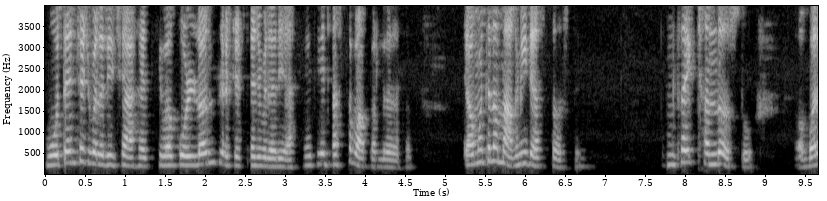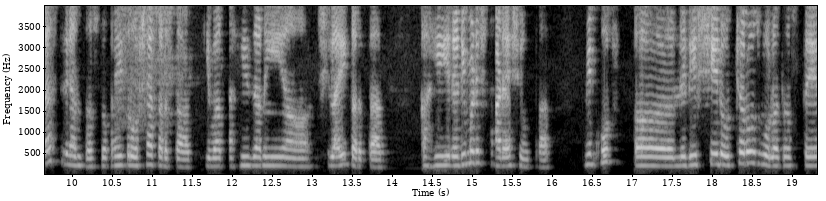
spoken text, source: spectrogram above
मोत्यांच्या ज्वेलरी ज्या आहेत किंवा गोल्डन प्लेटेडच्या ज्वेलरी आहेत हे जास्त वापरल्या जातात. त्यामुळे त्याला मागणी जास्त असते. तुमचा एक छंद असतो. बऱ्याच स्त्रियांचा असतो. काही क्रोशा करतात किंवा काही जणी शिलाई करतात. काही रेडीमेड साड्या शिवतात. मी खूप लेडीजशी रोजच्या रोज बोलत असते.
